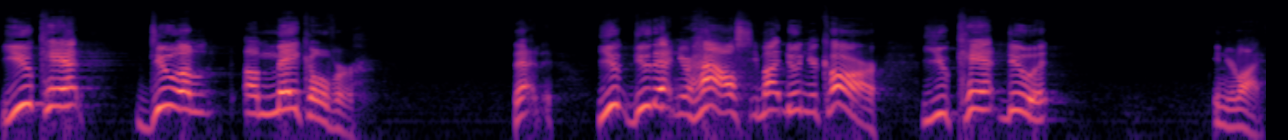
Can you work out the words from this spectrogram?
You can't do a, a makeover. That you do that in your house, you might do it in your car. You can't do it in your life.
